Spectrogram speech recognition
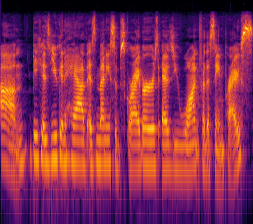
um, because you can have as many subscribers as you want for the same price.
